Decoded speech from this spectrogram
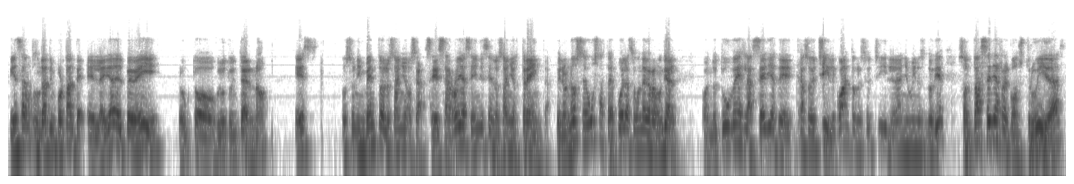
piensan un dato importante, la idea del PBI, Producto Bruto Interno, es, es un invento de los años, o sea, se desarrolla ese índice en los años 30, pero no se usa hasta después de la Segunda Guerra Mundial. Cuando tú ves las series de caso de Chile, cuánto creció Chile el año 1910, son todas series reconstruidas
